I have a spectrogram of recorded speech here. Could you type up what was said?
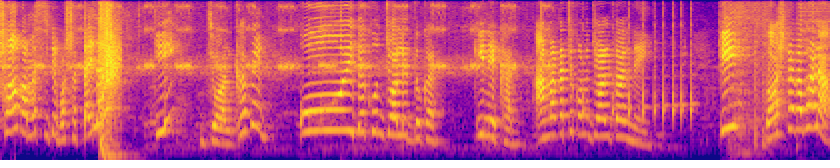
শখ আমার সিটে বসার তাই না? কি? জল খাবেন? ওই দেখুন জলের দোকান। কিনে খান। আমার কাছে কোনো জল টল নেই। কি? দশ টাকা ভাড়া?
